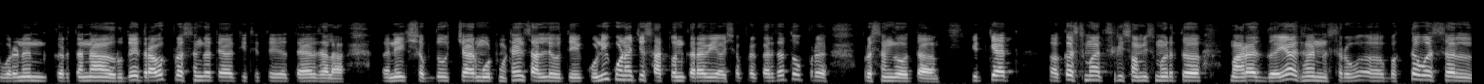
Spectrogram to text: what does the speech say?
वर्णन करताना हृदयद्रावक प्रसंग त्या तिथे तयार झाला. अनेक शब्दोच्चार मोठमोठ्याने चालले होते. कोणी कोणाचे सात्वन करावे अशा प्रकारचा तो प्र प्रसंग होता. इतक्यात अकस्मात श्री स्वामी समर्थ महाराज दयाघन, सर्व भक्तवसल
